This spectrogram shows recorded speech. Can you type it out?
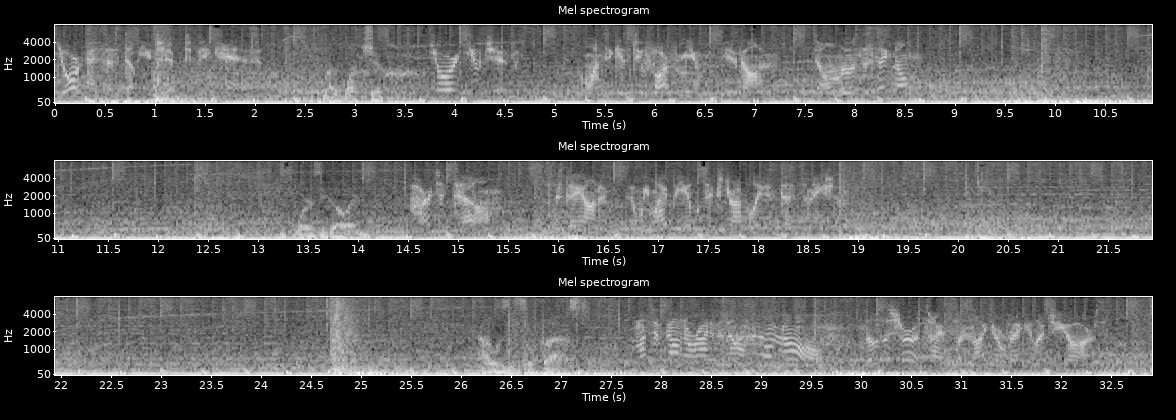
Your SSW chip to ping his. My what chip? Your U chip. Once he gets too far from you, he's gone. Don't lose the signal. Where's he going? Hard to tell. Stay on him, and we might be able to extrapolate his destination. How is he so fast? Must have gotten a ride of his own. I don't know. Those Asura types are not your regular GRs.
